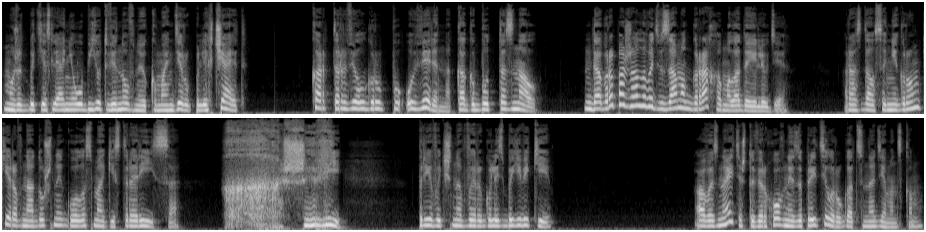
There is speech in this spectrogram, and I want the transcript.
Может быть, если они убьют виновную, командиру полегчает. Картер вел группу уверенно, как будто знал. «Добро пожаловать в замок Граха, молодые люди!» Раздался негромкий равнодушный голос магистра Риса. «Шири!» Привычно выругались боевики. «А вы знаете, что Верховный запретил ругаться на демонском?»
